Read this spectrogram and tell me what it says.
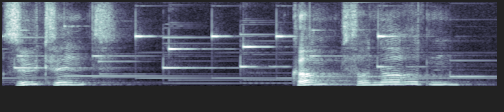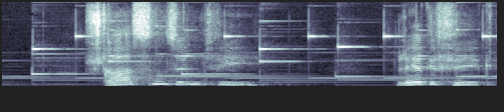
Südwind kommt von Norden, Straßen sind wie leergefegt,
